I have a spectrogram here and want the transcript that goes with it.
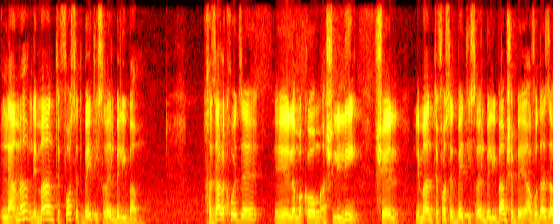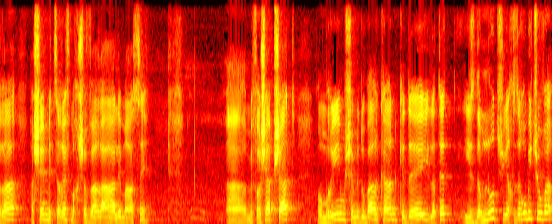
למה? למען תפוס את בית ישראל בליבם. חז"ל לקחו את זה למקום השלילי של למען תפוס את בית ישראל בליבם, שבעבודה זרה השם מצרף מחשבה רעה למעשה. מפרשי הפשט אומרים שמדובר כאן כדי לתת הזדמנות שיחזרו בתשובה.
